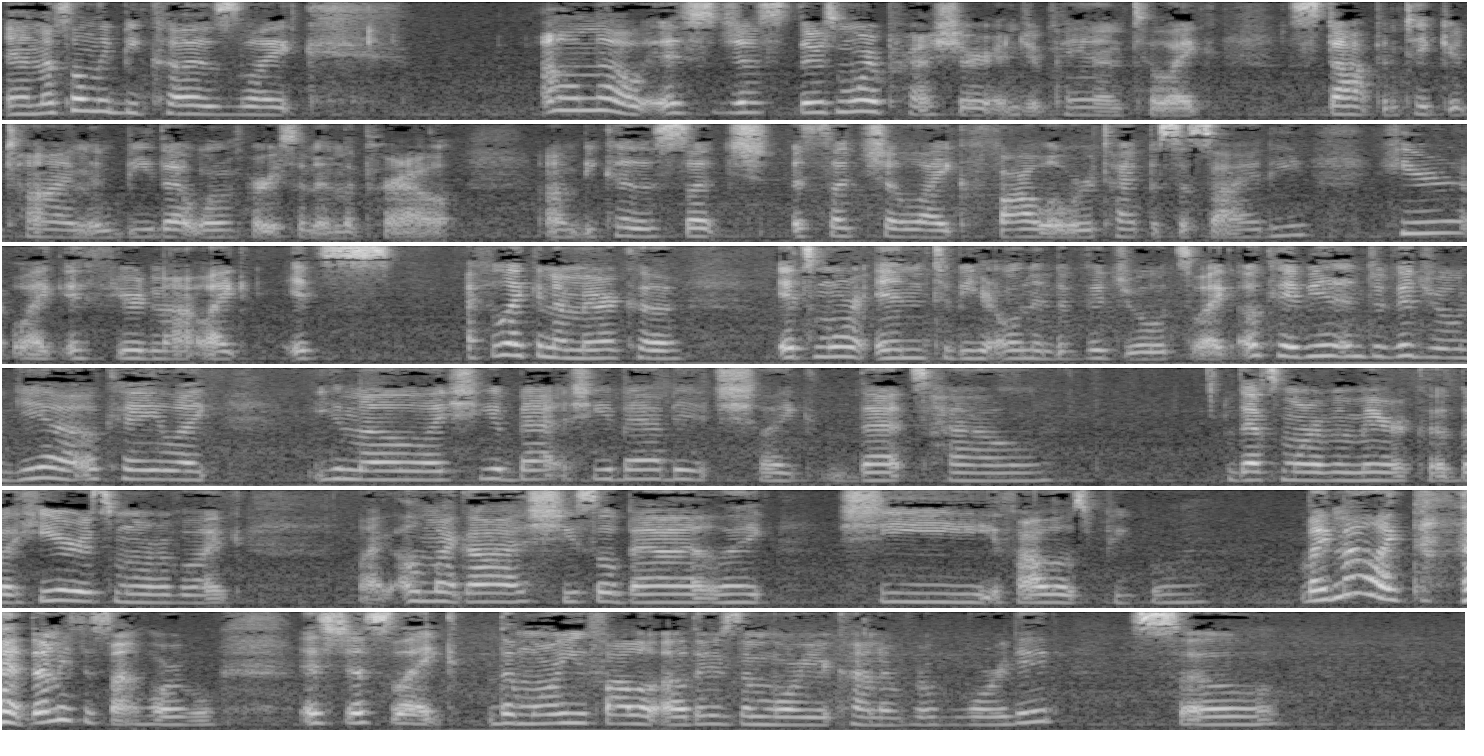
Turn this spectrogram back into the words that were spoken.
and that's only because like, I don't know. It's just there's more pressure in Japan to like stop and take your time and be that one person in the crowd. Um, because it's such it's such a like follower type of society here. Like if you're not like it's I feel like in America, it's more in to be your own individual. It's like, okay, be an individual, yeah, okay, like you know, like she a bad she a bad bitch. Like that's how that's more of America. But here it's more of like like, oh my gosh, she's so bad, like she follows people. Like not like that. That makes it sound horrible. It's just like the more you follow others, the more you're kind of rewarded. So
